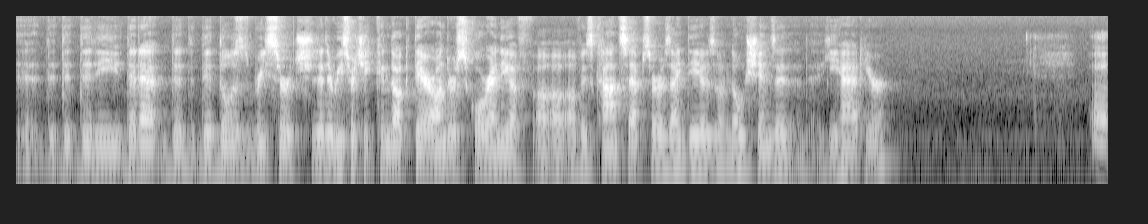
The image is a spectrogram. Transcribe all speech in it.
Did, did he did, that, did did those research did the research he conduct there underscore any of of of his concepts or his ideas or notions that he had here? uh,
